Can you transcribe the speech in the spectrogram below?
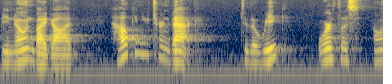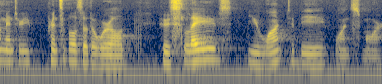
be known by God, how can you turn back to the weak, worthless, elementary principles of the world, whose slaves you want to be once more?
